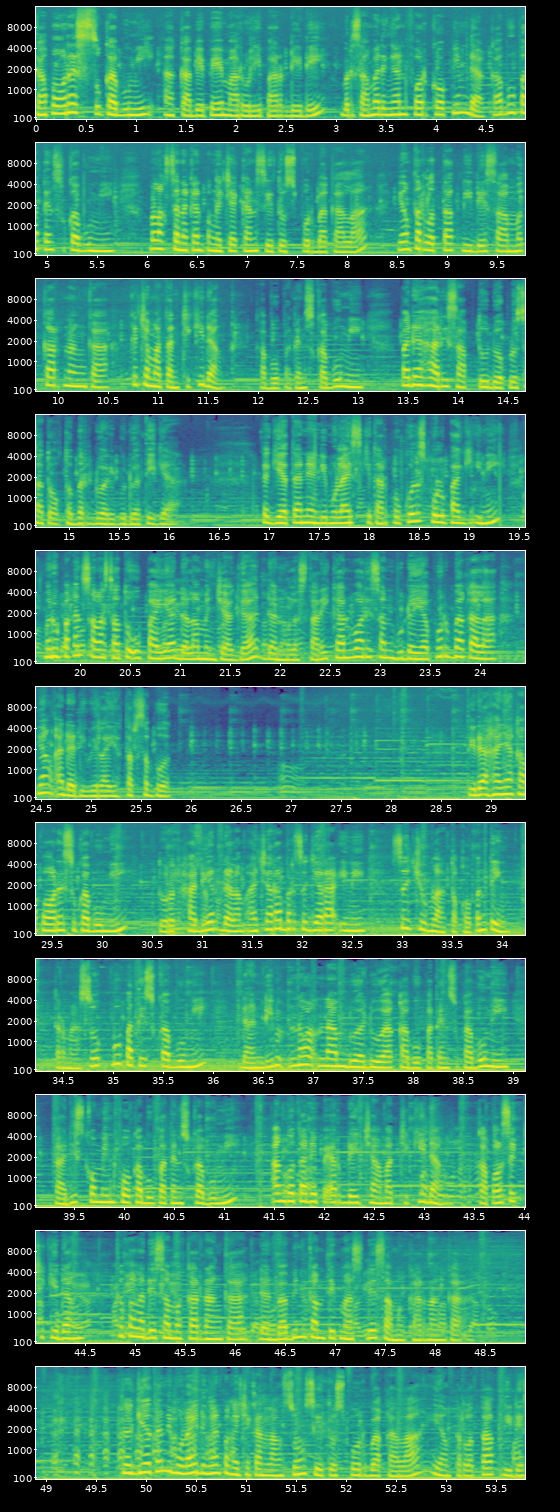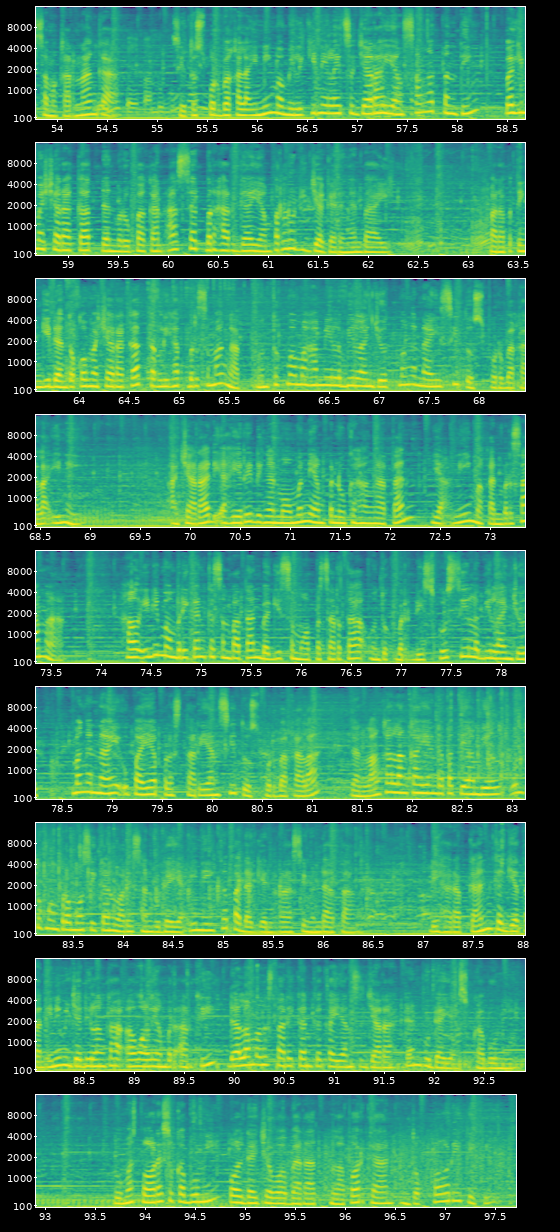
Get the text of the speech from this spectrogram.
Kapolres Sukabumi AKBP Maruli Pardede bersama dengan Forkopimda Kabupaten Sukabumi melaksanakan pengecekan situs Purbakala yang terletak di Desa Mekar Nangka, Kecamatan Cikidang, Kabupaten Sukabumi pada hari Sabtu 21 Oktober 2023. Kegiatan yang dimulai sekitar pukul 10 pagi ini merupakan salah satu upaya dalam menjaga dan melestarikan warisan budaya Purbakala yang ada di wilayah tersebut. Tidak hanya Kapolres Sukabumi, turut hadir dalam acara bersejarah ini sejumlah tokoh penting, termasuk Bupati Sukabumi, dan Dim 0622 Kabupaten Sukabumi, Kadis Kominfo Kabupaten Sukabumi, anggota DPRD Camat Cikidang, Kapolsek Cikidang, Kepala Desa Mekarnangka, dan Babin Kamtipmas Desa Mekarnangka. Kegiatan dimulai dengan pengecekan langsung situs Purbakala yang terletak di Desa Mekarnangka. Situs Purbakala ini memiliki nilai sejarah yang sangat penting bagi masyarakat dan merupakan aset berharga yang perlu dijaga dengan baik. Para petinggi dan tokoh masyarakat terlihat bersemangat untuk memahami lebih lanjut mengenai situs Purbakala ini. Acara diakhiri dengan momen yang penuh kehangatan, yakni makan bersama. Hal ini memberikan kesempatan bagi semua peserta untuk berdiskusi lebih lanjut mengenai upaya pelestarian situs Purbakala dan langkah-langkah yang dapat diambil untuk mempromosikan warisan budaya ini kepada generasi mendatang. Diharapkan kegiatan ini menjadi langkah awal yang berarti dalam melestarikan kekayaan sejarah dan budaya Sukabumi. Humas Polres Sukabumi, Polda Jawa Barat melaporkan untuk Polri TV.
